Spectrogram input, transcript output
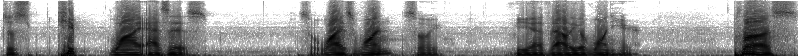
just keep y as is. So y is 1, so we have value of 1 here plus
